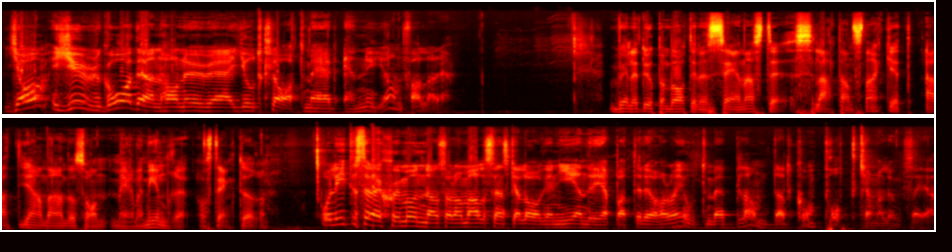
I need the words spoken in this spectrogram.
Ja, Djurgården har nu gjort klart med en ny anfallare. Väldigt uppenbart i det senaste Zlatan-snacket att Janne Andersson mer eller mindre har stängt dörren. Och lite sådär skymundan så har de allsvenska lagen genrepat det. Det har de gjort med blandad kompott kan man lugnt säga.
